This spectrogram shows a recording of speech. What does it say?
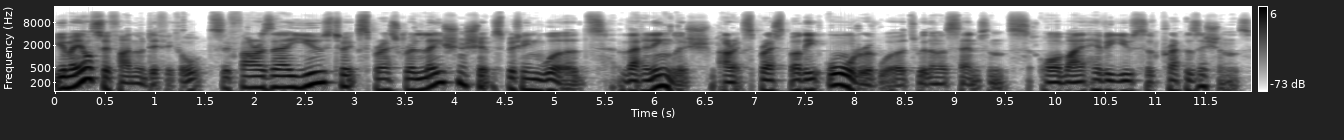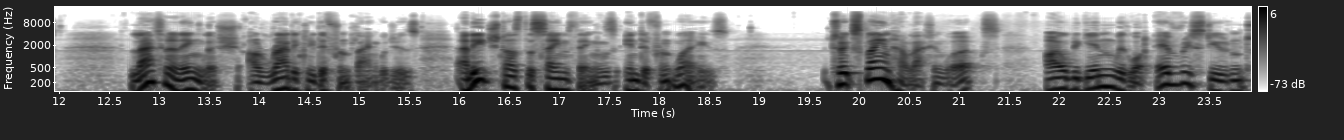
You may also find them difficult so far as they are used to express relationships between words that in English are expressed by the order of words within a sentence or by a heavy use of prepositions. Latin and English are radically different languages, and each does the same things in different ways. To explain how Latin works, I will begin with what every student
